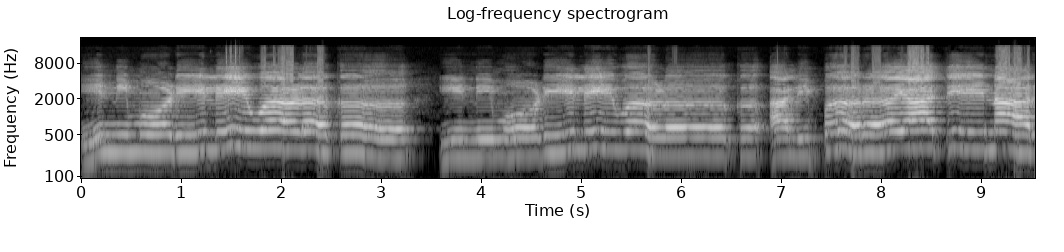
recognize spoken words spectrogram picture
इनी मोडीली वळक. इनी मोडीली वळक. आली परयाची नार.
